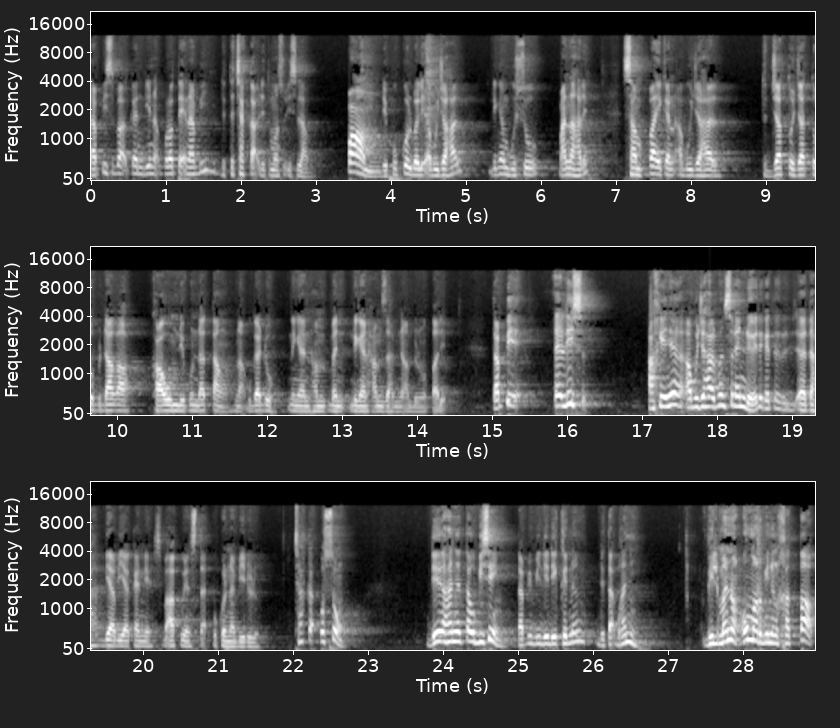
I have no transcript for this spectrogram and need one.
Tapi sebabkan dia nak protect Nabi dia tercakap dia termasuk Islam. Pam dia pukul balik Abu Jahal dengan busuk panah dia sampaikan Abu Jahal terjatuh-jatuh berdarah kaum dia pun datang nak bergaduh dengan dengan Hamzah bin Abdul Muttalib tapi at least akhirnya Abu Jahal pun surrender. Dia kata ah, dah biar-biarkan dia sebab aku yang start pukul Nabi dulu. Cakap kosong. Dia hanya tahu bising. Tapi bila dia kena, dia tak berani. Bila mana Umar bin Al-Khattab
